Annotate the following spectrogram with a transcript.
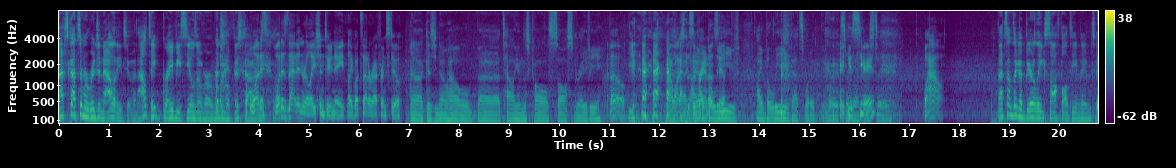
That's got some originality to it. I'll take gravy seals over original fish towers. What is what is that in relation to, Nate? Like, what's that a reference to? Because you know how uh, Italians call sauce gravy. Oh, yeah. I watched The I, I Sopranos. yeah. believe. I believe that's what it. What it's a you reference serious? to. Wow. That sounds like a beer league softball team name too.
